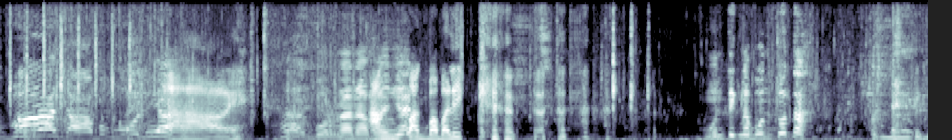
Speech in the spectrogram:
aba, damong huli Ay, Sabor na ang naman yan. pagbabalik. Muntik na buntot ah. Muntik.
